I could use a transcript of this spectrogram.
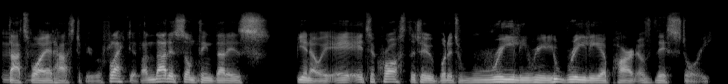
That's mm-hmm. why it has to be reflective. And that is something that is, you know, it, it's across the two, but it's really, really, really a part of this story.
